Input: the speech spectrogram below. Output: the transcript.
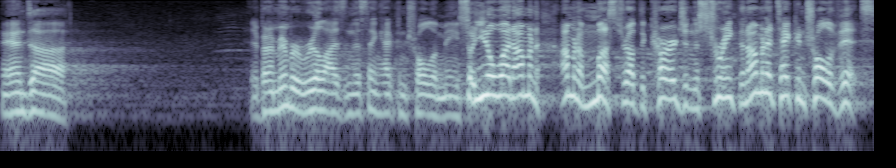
and. uh but I remember realizing this thing had control of me. So you know what? I'm gonna, I'm gonna muster up the courage and the strength and I'm gonna take control of it.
